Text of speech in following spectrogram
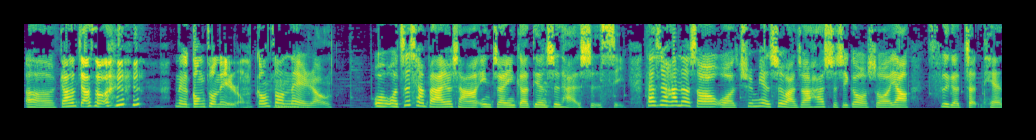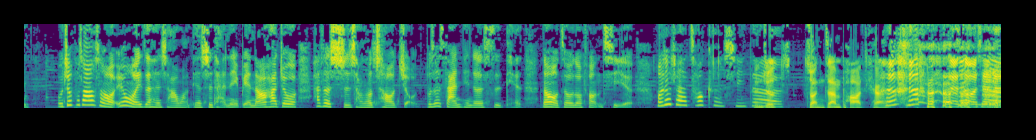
呃，刚刚讲什么？那个工作内容，工作内容。我我之前本来有想要应征一个电视台的实习，但是他那时候我去面试完之后，他实习跟我说要四个整天，我就不知道什么，因为我一直很想要往电视台那边，然后他就他的时长都超久，不是三天就是四天，然后我最后都放弃了，我就觉得超可惜的。你就转战 Podcast，对，所以我现在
